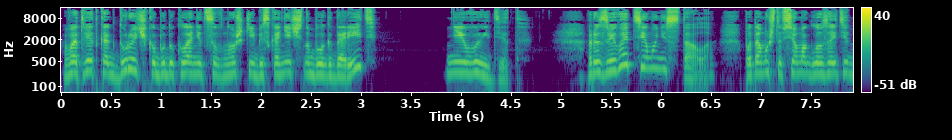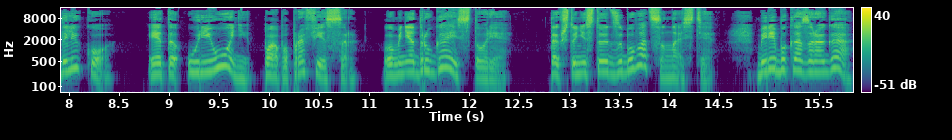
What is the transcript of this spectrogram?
в ответ как дурочка буду кланяться в ножки и бесконечно благодарить? Не выйдет. Развивать тему не стала, потому что все могло зайти далеко. Это Уриони, папа-профессор. У меня другая история. Так что не стоит забываться, Настя. Бери быка за рога,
